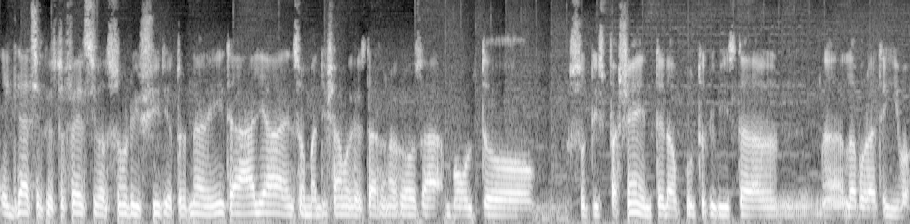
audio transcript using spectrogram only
e grazie a questo festival sono riusciti a tornare in Italia, insomma diciamo che è stata una cosa molto soddisfacente da un punto di vista mm, lavorativo.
